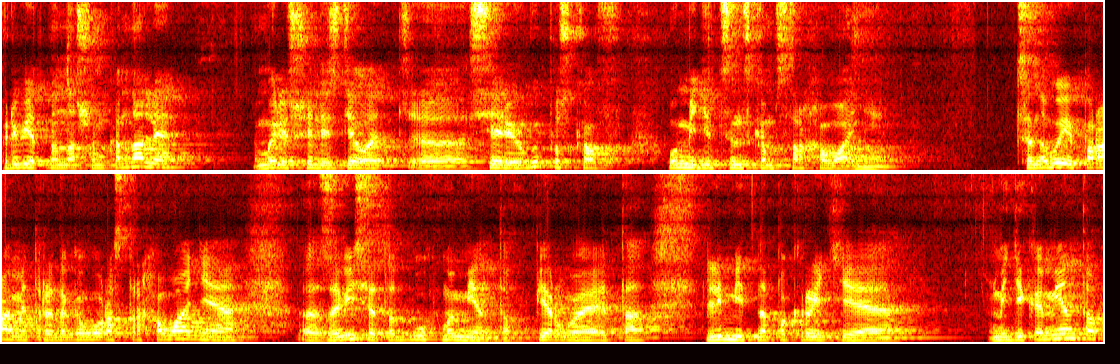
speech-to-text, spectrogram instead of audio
Привет на нашем канале. Мы решили сделать э, серию выпусков о медицинском страховании. Ценовые параметры договора страхования э, зависят от двух моментов. Первое это лимит на покрытие медикаментов.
